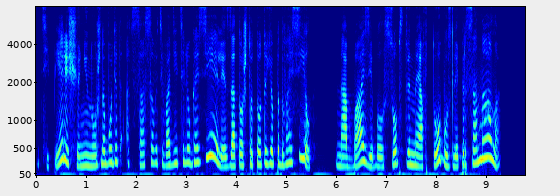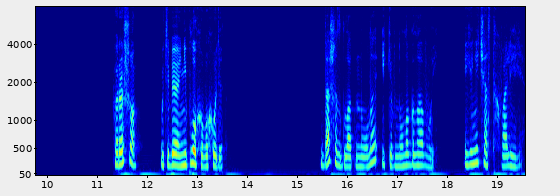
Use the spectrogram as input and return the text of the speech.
И теперь еще не нужно будет отсасывать водителю «Газели» за то, что тот ее подвозил. На базе был собственный автобус для персонала. «Хорошо, у тебя неплохо выходит». Даша сглотнула и кивнула головой. Ее нечасто хвалили.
